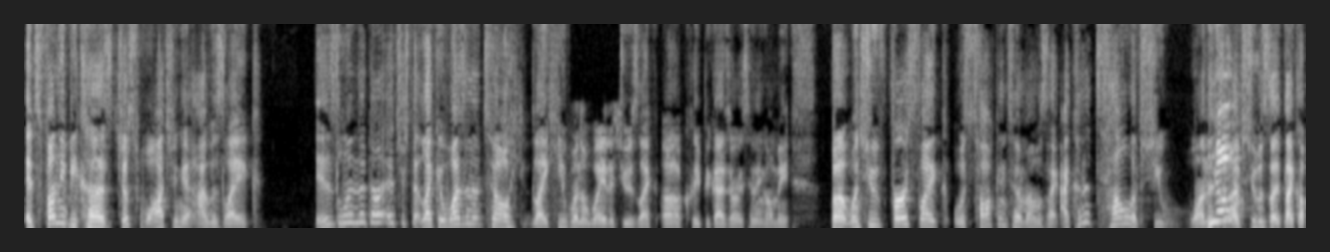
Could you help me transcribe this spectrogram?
it's funny because just watching it, I was like, is Linda not interested? Like it wasn't until like he went away that she was like, "Oh, creepy guy's are always hitting on me." But when she first like was talking to him, I was like, I couldn't tell if she wanted No. to, if she was like like a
